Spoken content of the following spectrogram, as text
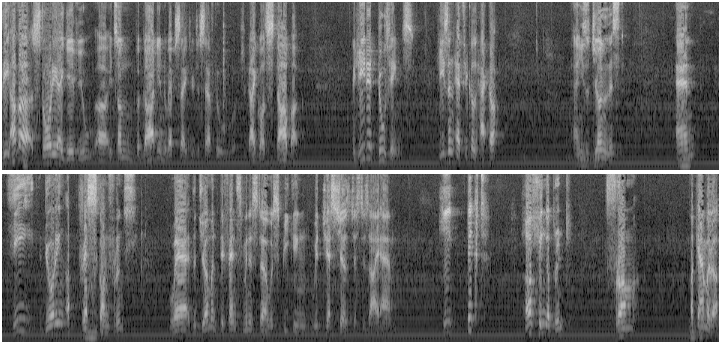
The other story I gave you, uh, it's on the Guardian website. You just have to, it's a guy called Starbug. He did two things. He's an ethical hacker, and he's a journalist, and he, during a press conference, where the German defense minister was speaking with gestures just as I am, he picked her fingerprint from a camera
